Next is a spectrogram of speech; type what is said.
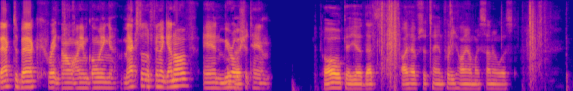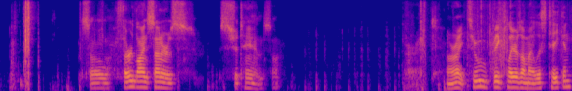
back to back right now, I am going Maxim Afinogenov and Miro Okay. Satan. Oh, okay, yeah, that's I have Satan pretty high on my center list. So third line centers Satan. So all right. All right, two big players on my list taken,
